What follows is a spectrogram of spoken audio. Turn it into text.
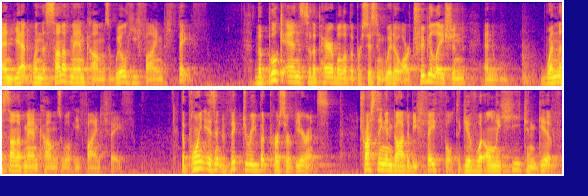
And yet, when the Son of Man comes, will he find faith? The book ends to the parable of the persistent widow are tribulation and when the Son of Man comes, will he find faith? The point isn't victory, but perseverance, trusting in God to be faithful, to give what only He can give.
